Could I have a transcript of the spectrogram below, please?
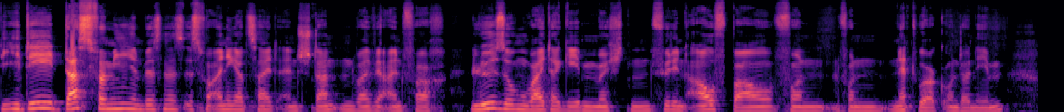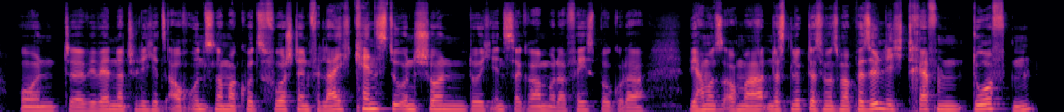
Die Idee, das Familienbusiness ist vor einiger Zeit entstanden, weil wir einfach Lösungen weitergeben möchten für den Aufbau von, von Network-Unternehmen. Und äh, wir werden natürlich jetzt auch uns noch mal kurz vorstellen. Vielleicht kennst du uns schon durch Instagram oder Facebook oder wir haben uns auch mal hatten das Glück, dass wir uns mal persönlich treffen durften.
